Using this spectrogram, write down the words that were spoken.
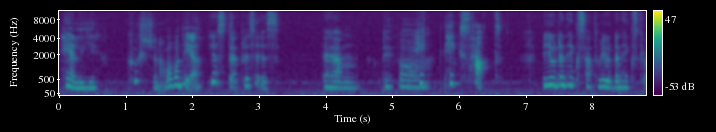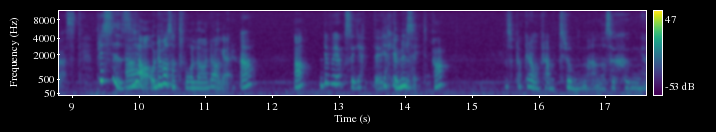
helgkurserna, vad var det? Just det, precis. Ehm, det var, Hä- häxhatt. vi gjorde en häxhatt och vi gjorde en häxkvast. Precis, Ja. ja. Och det var så två lördagar. Ja. Ja. Det var ju också jättekul. Jättemysigt. Ja. Och så plockar de fram trumman och så sjunger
